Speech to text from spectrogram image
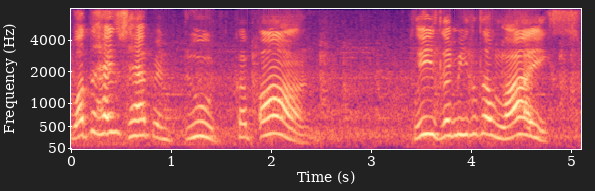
What the heck has happened, dude? Come on. Please let me hit some likes.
